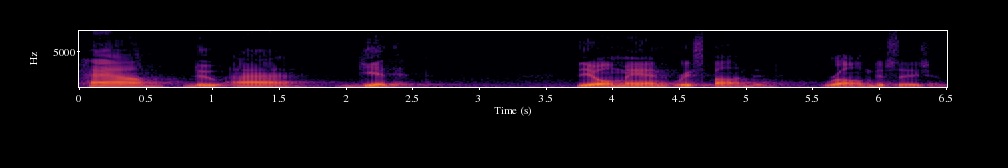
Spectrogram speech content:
How do I get it? The old man responded, Wrong decisions.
